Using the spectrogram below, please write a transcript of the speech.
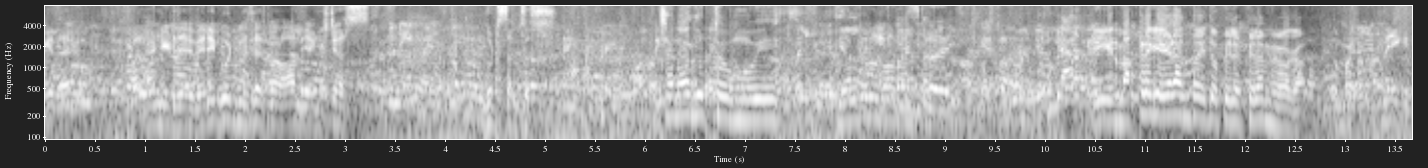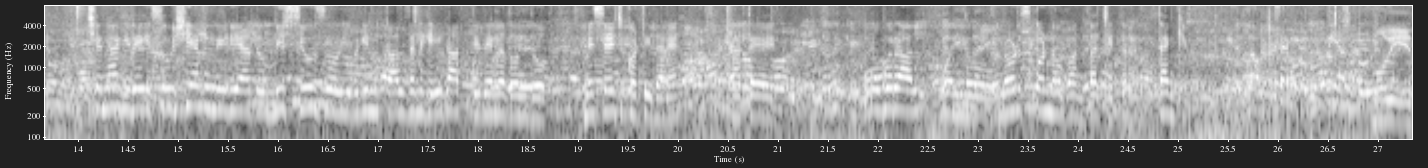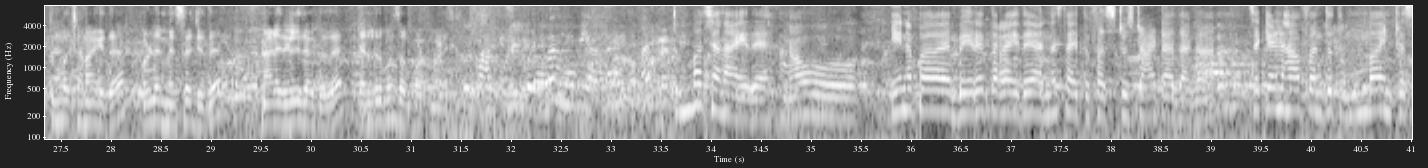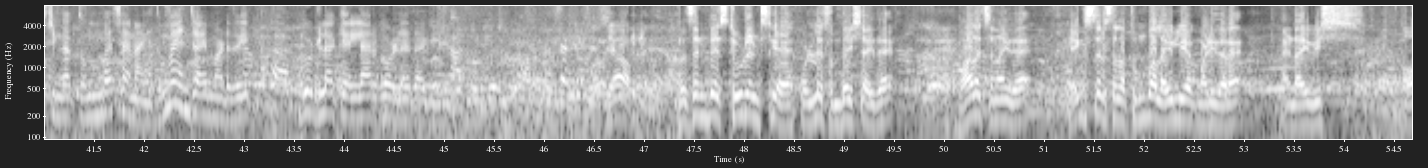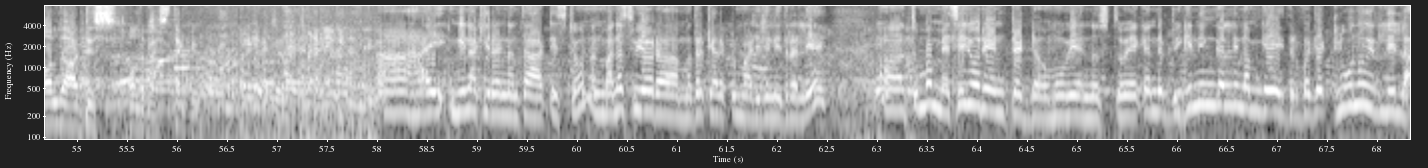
ಆಗಿದೆ and it is a very good message for all youngsters good success ಚೆನ್ನಾಗಿತ್ತು movie ಎಲ್ಲರೂ ನೋಡೋಂತಾರೆ ಈಗಿನ ಮಕ್ಕಳಿಗೆ ಹೇಳೋಂಥ ಇದು ಫಿಲಮ್ ಫಿಲಮ್ ಇವಾಗ. ತುಂಬ ಚೆನ್ನಾಗಿದೆ. ಈ ಸೋಷಿಯಲ್ ಮೀಡಿಯಾದು ಮಿಸ್ಯೂಸು ಇವಾಗಿನ ಕಾಲದಲ್ಲಿ ಹೇಗಾಗ್ತಿದೆ ಅನ್ನೋದೊಂದು ಮೆಸೇಜ್ ಕೊಟ್ಟಿದ್ದಾರೆ. ಮತ್ತು ಓವರಾಲ್ ಒಂದು ನೋಡಿಸ್ಕೊಂಡು ಹೋಗುವಂಥ ಚಿತ್ರ. ಥ್ಯಾಂಕ್ ಯು ತುಂಬ ಚೆನ್ನಾಗಿದೆ ಒಳ್ಳೆ ಮೆಸೇಜ್ ಇದೆ. ನಾಳೆ ರಿಲೀಸ್ ಆಗ್ತದೆ. ಎಲ್ರಿಗೂ ಸಪೋರ್ಟ್ ಮಾಡಿ. ತುಂಬ ಚೆನ್ನಾಗಿದೆ. ನಾವು ಏನಪ್ಪ ಬೇರೆ ಥರ ಇದೆ ಅನ್ನಿಸ್ತಾ ಇತ್ತು ಫಸ್ಟು ಸ್ಟಾರ್ಟ್ ಆದಾಗ. ಸೆಕೆಂಡ್ ಹಾಫ್ ಅಂತೂ ತುಂಬ ಇಂಟ್ರೆಸ್ಟಿಂಗ್ ಆಗಿ ತುಂಬ ಚೆನ್ನಾಗಿದೆ. ತುಂಬ ಎಂಜಾಯ್ ಮಾಡಿದ್ವಿ. ಗುಡ್ ಲಕ್ ಎಲ್ಲರಿಗೂ ಒಳ್ಳೇದಾಗಲಿ. ಯಾ ಪ್ರೆಸೆಂಟ್ ಡೇ ಸ್ಟೂಡೆಂಟ್ಸ್ಗೆ ಒಳ್ಳೆ ಸಂದೇಶ ಇದೆ. ಭಾಳ ಚೆನ್ನಾಗಿದೆ. ಯಂಗ್ಸ್ಟರ್ಸ್ ಎಲ್ಲ ತುಂಬ ಲೈವ್ಲಿಯಾಗಿ ಮಾಡಿದ್ದಾರೆ. And I wish all the artist all the best thank you hi Meena Kiran ಅಂತ ಆರ್ಟಿಸ್ಟು ನಾನು ಮನಸ್ವಿಯವರ ಮದರ್ ಕ್ಯಾರೆಕ್ಟರ್ ಮಾಡಿದ್ದೀನಿ ಇದರಲ್ಲಿ. ತುಂಬ ಮೆಸೇಜ್ ಓರಿಯೆಂಟೆಡ್ ಮೂವಿ ಅನ್ನಿಸ್ತು. ಯಾಕೆಂದರೆ ಬಿಗಿನಿಂಗಲ್ಲಿ ನಮಗೆ ಇದ್ರ ಬಗ್ಗೆ ಕ್ಲೂನೂ ಇರಲಿಲ್ಲ.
